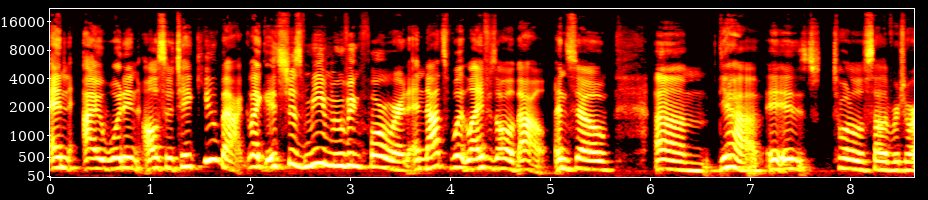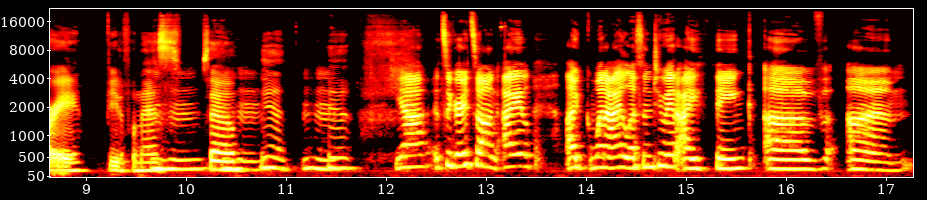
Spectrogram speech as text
and I wouldn't also take you back. Like it's just me moving forward, and that's what life is all about. And so, um, yeah, it is total celebratory beautifulness. Mhm, So mhm. yeah, hmm yeah. Yeah, it's a great song. I like when I listen to it, I think of um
